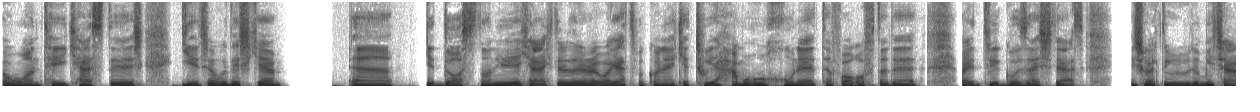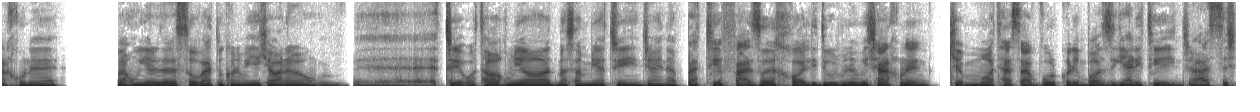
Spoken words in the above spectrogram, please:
وان تیک هستش یه جا بودش که یه داستانی یه کرکتر داره روایت می‌کنه که توی همون اون خونه اتفاق افتاده و توی گذشته است. هیچگاه دوربین میچرخونه و اون یارو داره صحبت می‌کنه میگه که آره توی اتاق میاد مثلا میاد توی اینجا اینا. بعد توی فضای خالی دوربین رو میچرخونه که ما تصور کنیم بازیگری توی اینجا هستش.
